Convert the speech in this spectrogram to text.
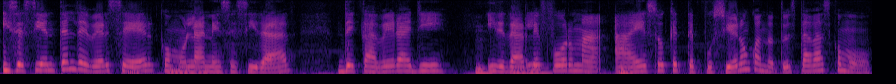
y se siente el deber ser como la necesidad de caber allí y de darle forma a eso que te pusieron cuando tú estabas como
